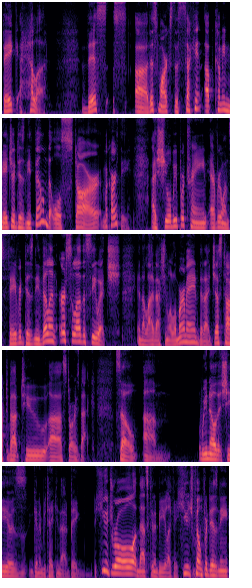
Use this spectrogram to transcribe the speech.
fake Hela. This uh, this marks the second upcoming major Disney film that will star McCarthy, as she will be portraying everyone's favorite Disney villain, Ursula the Sea Witch, in the live-action Little Mermaid that I just talked about two uh, stories back. So um, we know that she is going to be taking that big huge role, and that's going to be like a huge film for Disney.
